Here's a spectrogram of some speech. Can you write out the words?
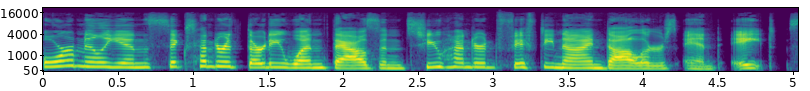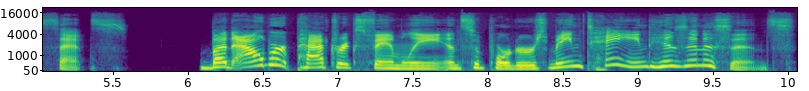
$4,631,259.08. But Albert Patrick's family and supporters maintained his innocence.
